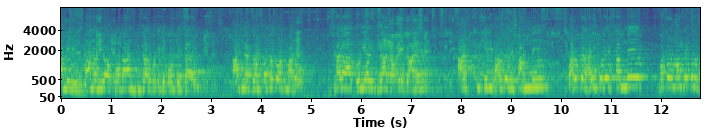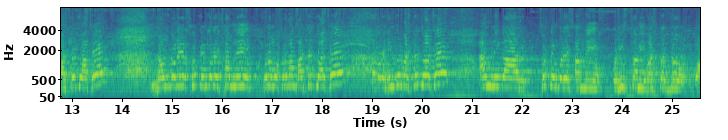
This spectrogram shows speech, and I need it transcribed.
আমি মাননীয় প্রধান বিচারপতিকে বলতে চাই, আপনি একজন সচেতন মানুষ। সারা দুনিয়ার ইতিহাস আপনি জানেন আজকে তিনি ভারতের সামনে, ভারতের হাইকোর্টের সামনে মুসলমানদের কোনো ভাস্কর্য আছে? লন্ডনের সুপ্রিম কোর্টের সামনে কোন মুসলমান ভাস্কর্য আছে? হিন্দুর ভাস্কর্য আছে? আমেরিকার সুপ্রিম কোর্টের সামনে কোন ইসলামী ভাস্কর্য বা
